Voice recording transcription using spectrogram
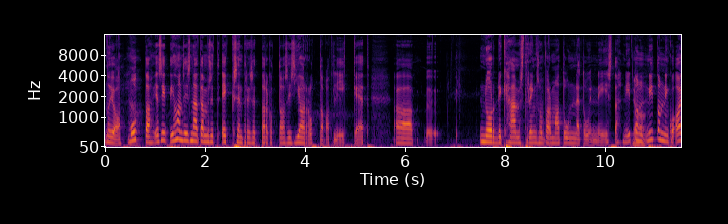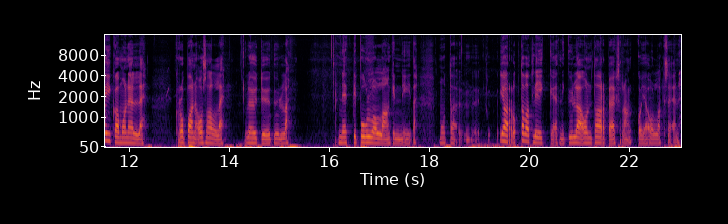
no joo, mutta, ja sitten ihan siis nämä tämmöiset eksentriset tarkoittaa siis jarruttavat liikkeet. Uh, Nordic hamstrings on varmaan tunnetuin niistä. Niitä on, Joo. niitä on niinku aika monelle kropan osalle löytyy kyllä nettipullollaankin niitä, mutta ö, jarruttavat liikkeet, niin kyllä on tarpeeksi rankkoja ollakseen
